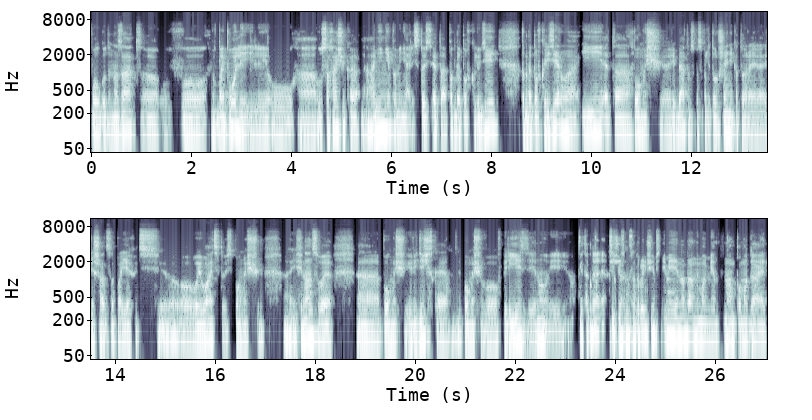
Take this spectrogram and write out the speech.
полгода назад в, в Байполе или у у Сахащика, они не поменялись. То есть это подготовка людей, подготовка резерва и это помощь ребятам с посполитоушения, которые решатся поехать воевать, то есть помощь и финансовая, помощь юридическая, помощь в, в переезде, ну и, и так далее. Сейчас мы сотрудничаем с ними на данный момент. Нам помогает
